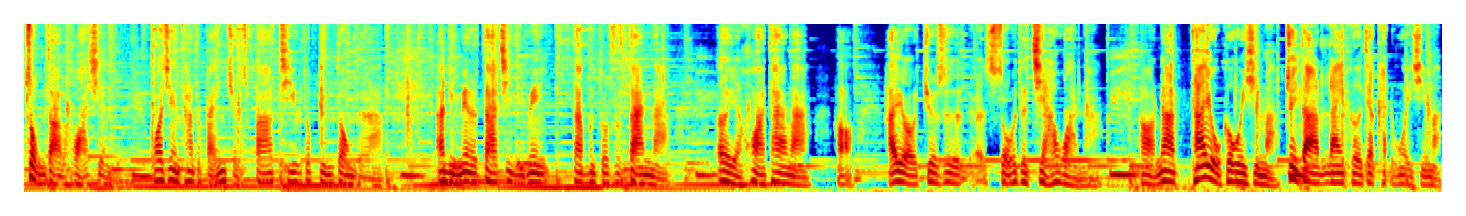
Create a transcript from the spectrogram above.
重大的发现，发现它的百分之九十八几乎都冰冻的啊，啊，里面的大气里面大部分都是氮呐、啊，二氧化碳呐，好。还有就是所谓的甲烷啊，嗯，好，那它有颗卫星嘛，最大的那一颗叫凯伦卫星嘛，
